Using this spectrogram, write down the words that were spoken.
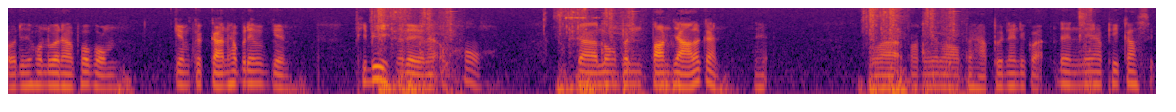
วัสดีทุกคนด้วยนะครับพวกผมเกมกบการครับไม่ได้เป็นเกมพี่บี้นั่นเองนะโอ้โหจะลงเป็นตอนยาวแล้วกันเพราะว่าตอนนี้เราไปหาปืนเล่นดีกว่าเล่นนี่ครับพี่เก้าสิบ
